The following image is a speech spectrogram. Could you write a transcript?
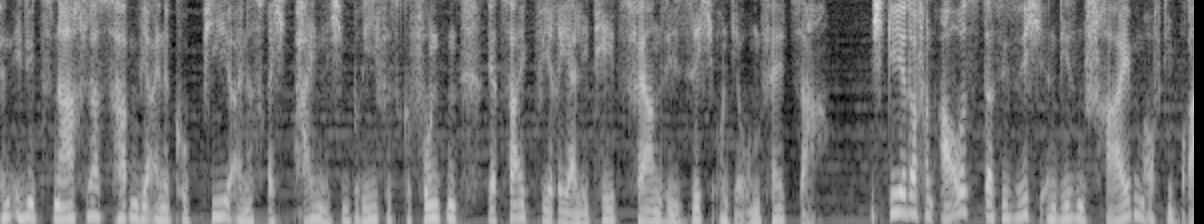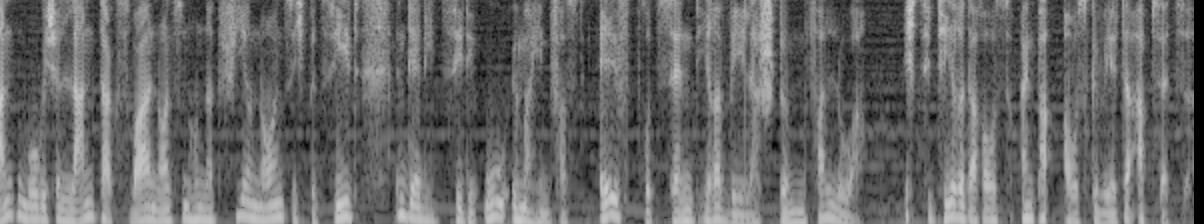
In Ediths Nachlass haben wir eine Kopie eines recht peinlichen Briefes gefunden, der zeigt, wie realitätsfern sie sich und ihr Umfeld sah. Ich gehe davon aus, dass sie sich in diesem Schreiben auf die brandenburgische Landtagswahl 1994 bezieht, in der die CDU immerhin fast 11 Prozent ihrer Wählerstimmen verlor. Ich zitiere daraus ein paar ausgewählte Absätze.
